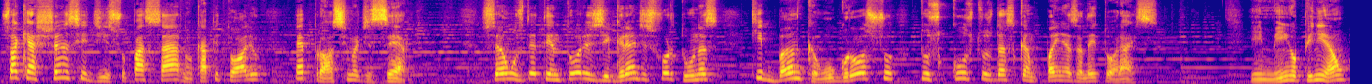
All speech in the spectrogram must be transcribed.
Só que a chance disso passar no Capitólio é próxima de zero. São os detentores de grandes fortunas que bancam o grosso dos custos das campanhas eleitorais. Em minha opinião,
